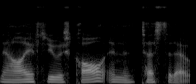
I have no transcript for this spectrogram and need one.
Now all I have to do is call and test it out.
